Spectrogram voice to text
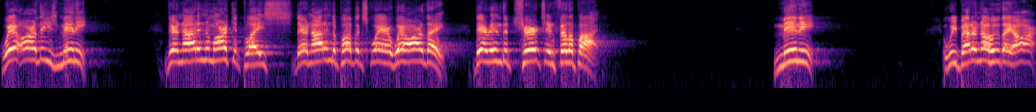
Where are these many? They're not in the marketplace. They're not in the public square. Where are they? They're in the church in Philippi. Many. We better know who they are.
